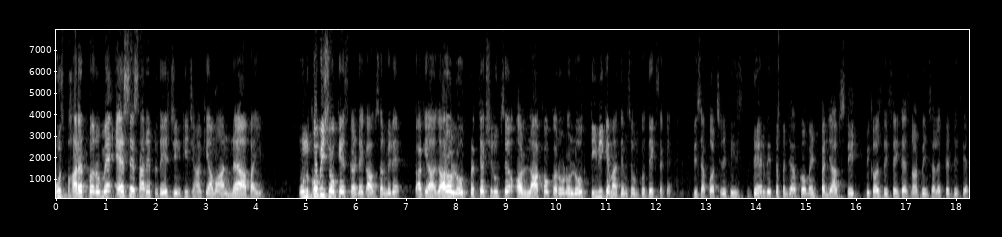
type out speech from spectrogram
उस भारत पर्व में ऐसे सारे प्रदेश जिनकी झांकियाँ वहाँ न आ पाई उनको भी शोकेस करने का अवसर मिले ताकि हज़ारों लोग प्रत्यक्ष रूप से और लाखों करोड़ों लोग टीवी के माध्यम से उनको देख सकें। This is there with the Punjab government Punjab state because this it has not been selected this year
